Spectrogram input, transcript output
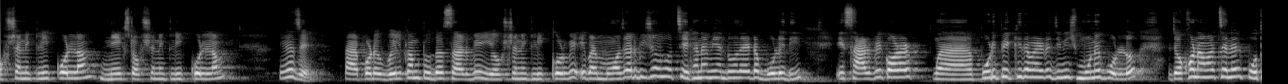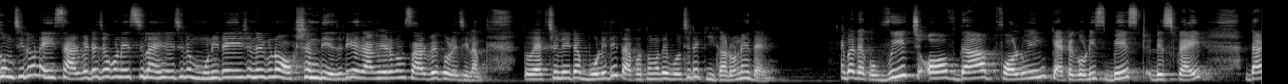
অপশানে ক্লিক করলাম, নেক্সট অপশানে ক্লিক করলাম, ঠিক আছে? তারপরে ওয়েলকাম টু দ্য সার্ভে, এই অপশানে ক্লিক করবে। এবার মজার বিষয় হচ্ছে, এখানে আমি তোমাদের একটা বলে দিই, এই সার্ভে করার পরিপ্রেক্ষিতে আমার একটা জিনিস মনে পড়ল, যখন আমার চ্যানেল প্রথম ছিল না, এই সার্ভেটা যখন এসেছিল, আমি ভেবেছিলাম মনিটাইজেশনের কোনো অপশান দিয়েছে, ঠিক আছে? আমি এরকম সার্ভে করেছিলাম। তো অ্যাকচুয়ালি এটা বলে দিই, তারপর তোমাদের বলছি এটা কী কারণে দেয়। এবার দেখো which of the following categories best describe the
